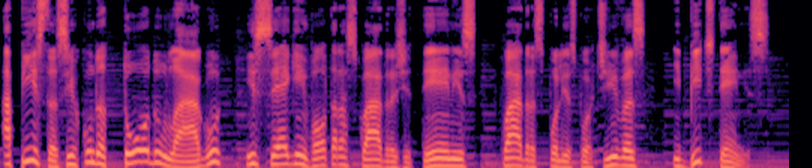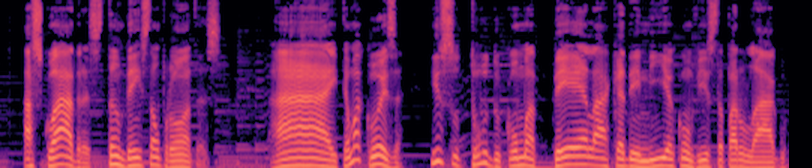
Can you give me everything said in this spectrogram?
A pista circunda todo o lago e segue em volta das quadras de tênis, quadras poliesportivas e beach tênis. As quadras também estão prontas. Ah, e tem uma coisa: isso tudo com uma bela academia com vista para o lago,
